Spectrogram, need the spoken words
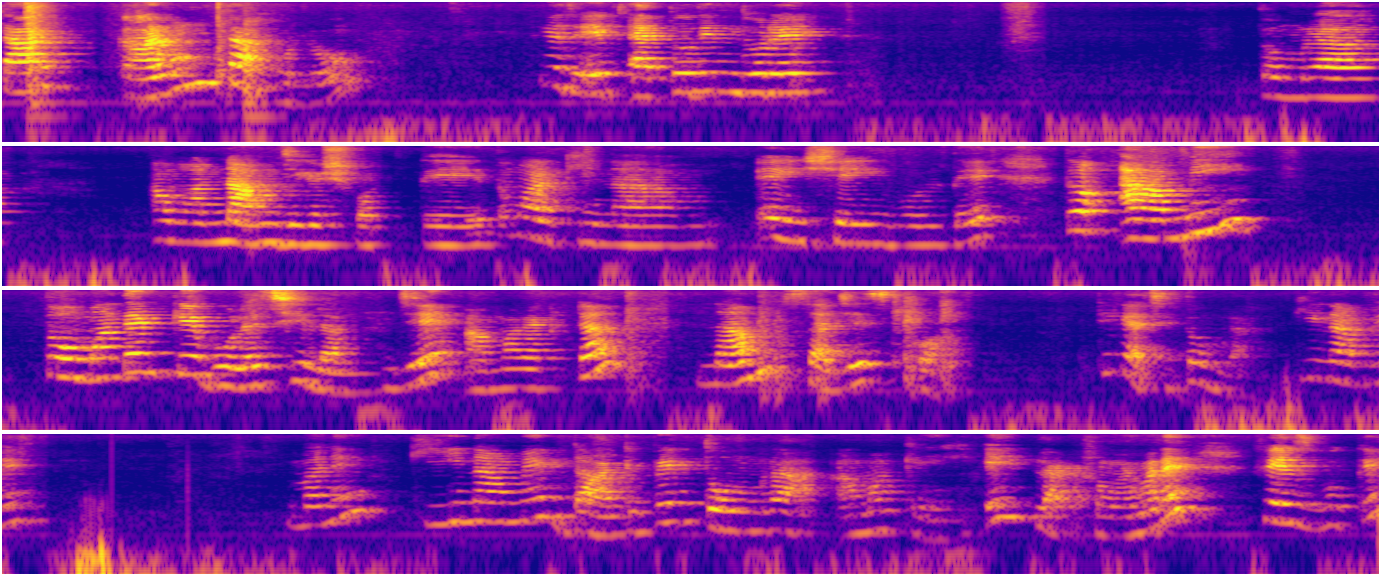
তার কারণটা হলো, ঠিক আছে? এতদিন ধরে তোমরা আমার নাম জিজ্ঞেস করতে, তোমার কি নাম? এই সেই বলতে। তো আমি তোমাদেরকে বলেছিলাম যে আমার একটা নাম সাজেস্ট করো। ঠিক আছে, তোমরা কি নামে? মানে কি নামে ডাকবে তোমরা আমাকে এই প্ল্যাটফর্মে মানে ফেসবুকে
